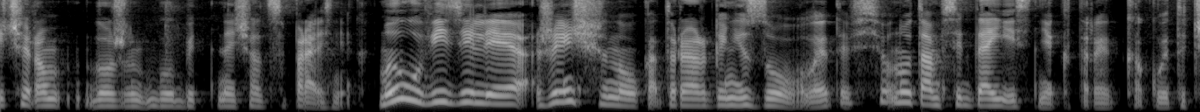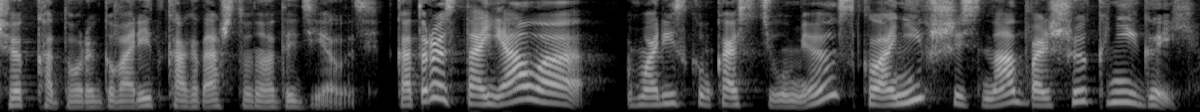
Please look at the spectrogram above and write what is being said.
вечером должен был быть начаться праздник. Мы увидели женщину, которая организовывала это все. Ну, там всегда есть некоторый какой-то человек, который говорит, когда что надо делать. Которая стояла в марийском костюме, склонившись над большой книгой.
